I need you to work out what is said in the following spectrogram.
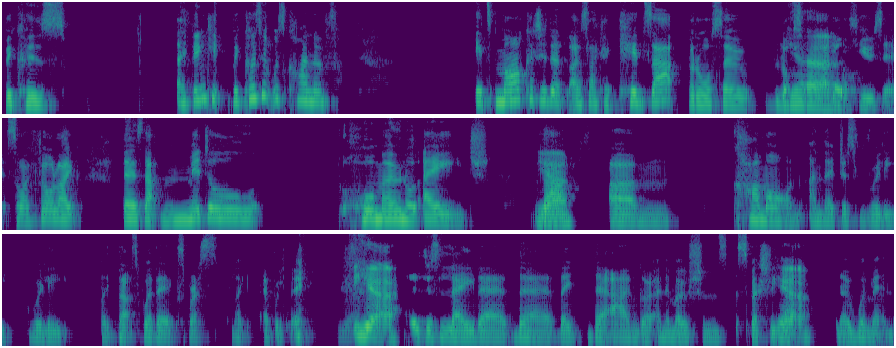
because I think it because it was kind of it's marketed as like a kids app, but also lots Yeah. of adults use it. So I feel like there's that middle hormonal age Yeah. that um come on and they're just really really like that's where they express like everything Yeah. Yeah. they just lay their their they their anger and emotions especially at, Yeah. you know women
